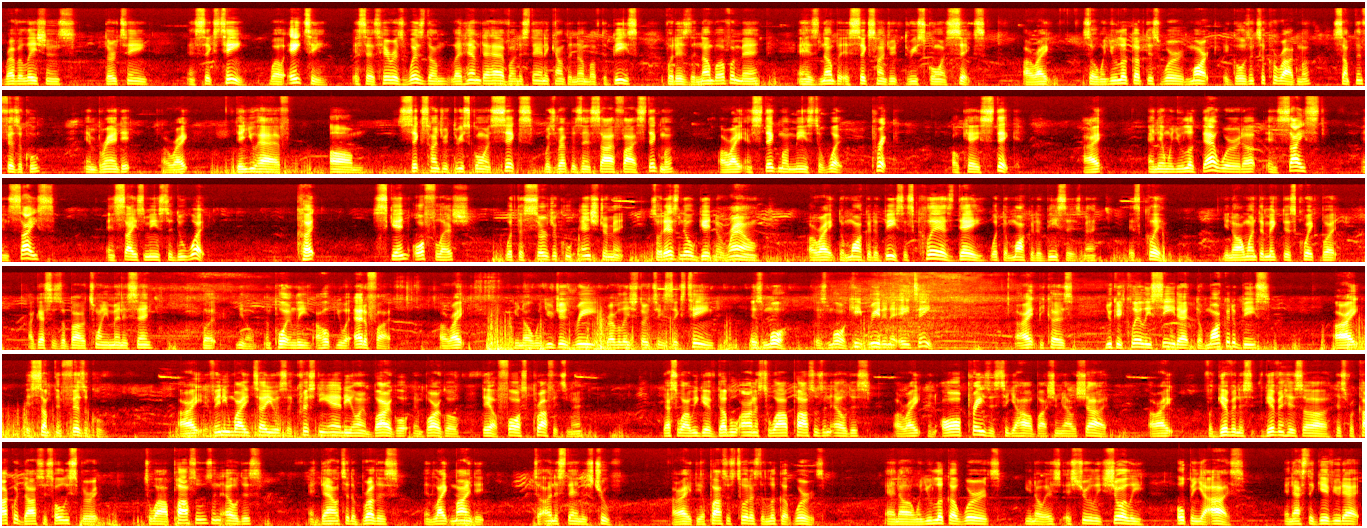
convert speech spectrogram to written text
Revelations 13 and 16. Well, 18. It says, Here is wisdom. Let him that have understanding count the number of the beast, for it is the number of a man, and his number is 603 score and six. All right. So when you look up this word mark, it goes into charagma, something physical and branded. All right. Then you have um 603 score and six, which represents sci-fi stigma. All right. And stigma means to what? Prick. Okay. Stick. All right. And then when you look that word up, incised, incise, incise means to do what? Cut skin or flesh with a surgical instrument. So there's no getting around, all right, the mark of the beast. It's clear as day what the mark of the beast is, man. It's clear. You know, I wanted to make this quick, but I guess it's about 20 minutes in. But, you know, importantly, I hope you were edified. All right. You know, when you just read Revelation 13, 16, it's more. It's more. Keep reading at 18. All right, because you can clearly see that the mark of the beast, all right, is something physical. All right. If anybody tell you it's a Christianity or embargo, embargo, they are false prophets, man. That's why we give double honors to our apostles and elders. All right, and all praises to Yahweh Bashem Yahawashi. All right, for giving us, giving his uh his Rawchaa Qadash, his Holy Spirit, to our apostles and elders, and down to the brothers and like-minded to understand this truth. All right, the apostles taught us to look up words, and uh, when you look up words, you know it's, it's truly surely open your eyes, and that's to give you that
